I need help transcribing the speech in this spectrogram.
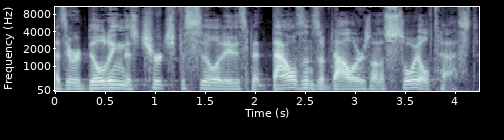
as they were building this church facility, they spent thousands of dollars on a soil test.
